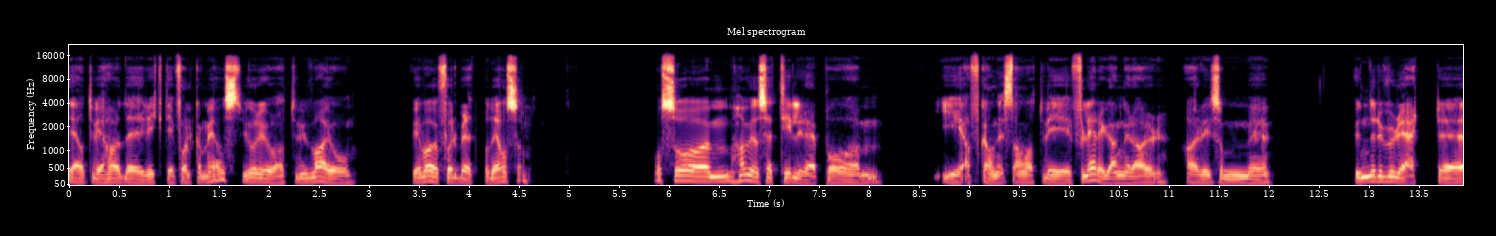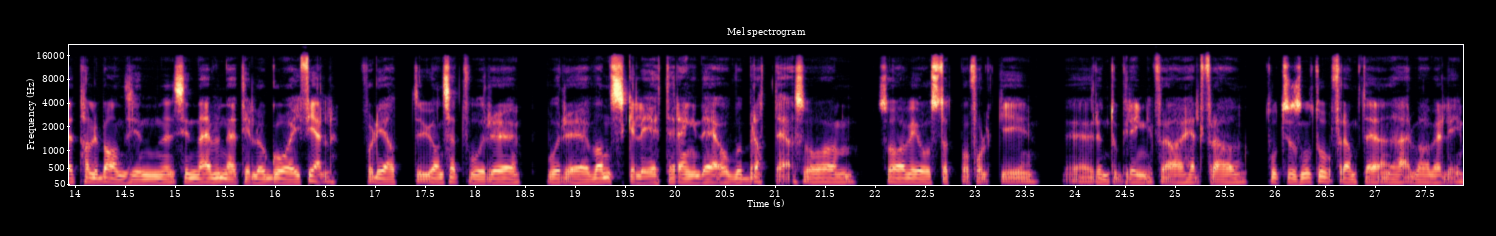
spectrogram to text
det at vi hadde riktige folka med oss, gjorde jo at vi var jo, vi var jo forberedt på det også. Og så um, har vi jo sett tidligere på um, i Afghanistan at vi flere ganger har, har liksom uh, undervurdert uh, Taliban sin, sin, evne til å gå i fjell. Fordi at uansett hvor, uh, hvor vanskelig terreng det er og hvor bratt det er, så, så har vi jo støtt på folk i, rundt omkring fra, helt fra 2002 fram til det her var vel i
